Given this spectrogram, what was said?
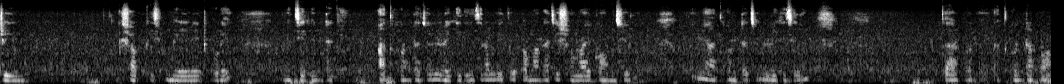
ডিম সব কিছু ম্যারিনেট করে আমি চিকেনটাকে আধ ঘণ্টার জন্য রেখে দিয়েছিলাম। যেহেতু আমার কাছে সময় কম ছিল আমি আধ ঘণ্টার জন্য রেখেছিলাম। তারপরে আধ ঘণ্টা পর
